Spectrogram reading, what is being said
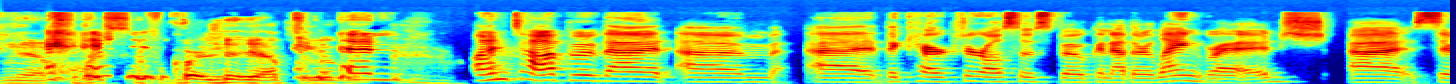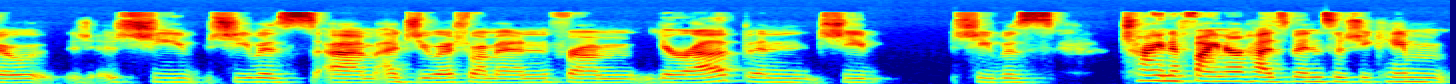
yeah, of course, of course, yeah, absolutely. And on top of that, um, uh, the character also spoke another language. Uh, so she she was um, a Jewish woman from Europe, and she she was trying to find her husband. So she came,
